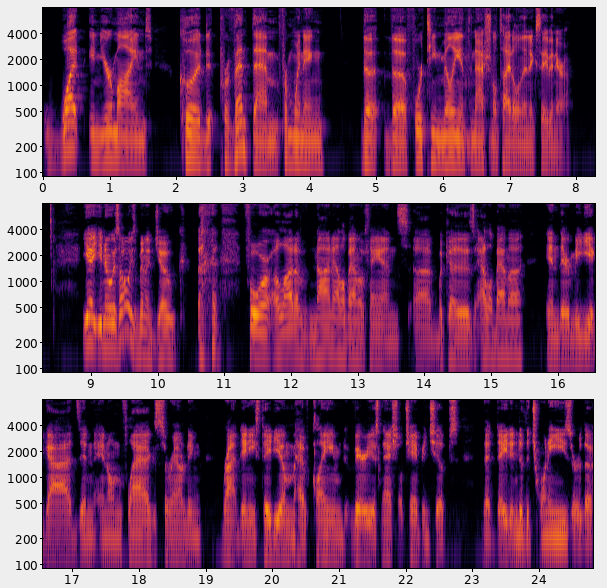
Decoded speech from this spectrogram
what in your mind could prevent them from winning the the 14 millionth national title in the Nick Saban era? Yeah, you know, it's always been a joke for a lot of non-Alabama fans uh, because Alabama, in their media guides and and on flags surrounding Bryant Denny Stadium, have claimed various national championships that date into the 20s or the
